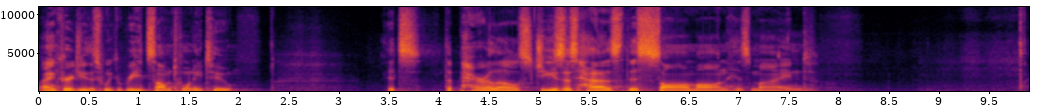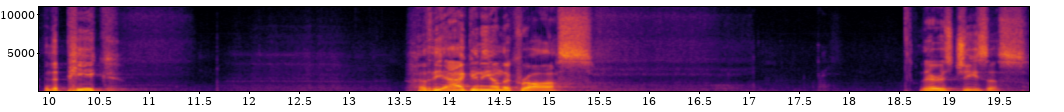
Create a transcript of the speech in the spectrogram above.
I encourage you this week, read Psalm 22. It's the parallels. Jesus has this psalm on his mind. In the peak of the agony on the cross, there is Jesus,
